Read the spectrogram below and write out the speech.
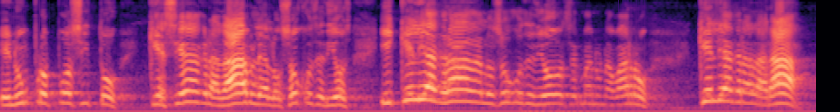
en un propósito que sea agradable a los ojos de Dios. ¿Y qué le agrada a los ojos de Dios, hermano Navarro? ¿Qué le agradará?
